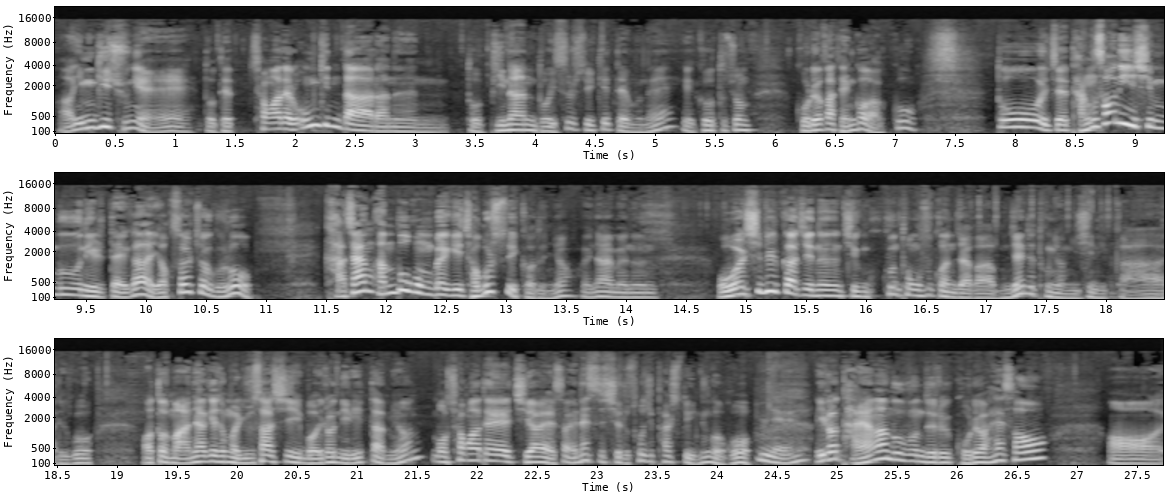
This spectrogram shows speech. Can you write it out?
어, 임기 중에 또 청와대를 옮긴다라는 또 비난도 있을 수 있기 때문에 그것도 좀 고려가 된 것 같고 또 이제 당선인 신 분일 때가 역설적으로 가장 안보 공백이 적을 수 있거든요. 왜냐하면은 5월 10일까지는 지금 국군 통수권자가 문재인 대통령이시니까 그리고 어떤 만약에 정말 유사시 뭐 이런 일이 있다면 뭐 청와대 지하에서 NSC를 소집할 수도 있는 거고 네. 이런 다양한 부분들을 고려해서 어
